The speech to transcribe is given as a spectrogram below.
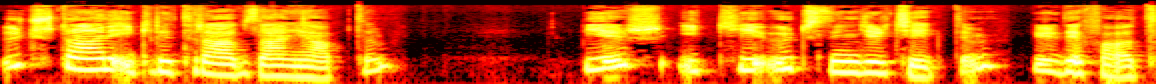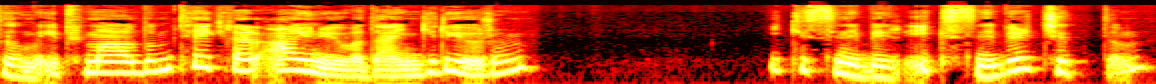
3 tane ikili trabzan yaptım. 1 2 3 zincir çektim. Bir defa tığımı ipimi aldım. Tekrar aynı yuvadan giriyorum. İkisini bir ikisini bir çıktım.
